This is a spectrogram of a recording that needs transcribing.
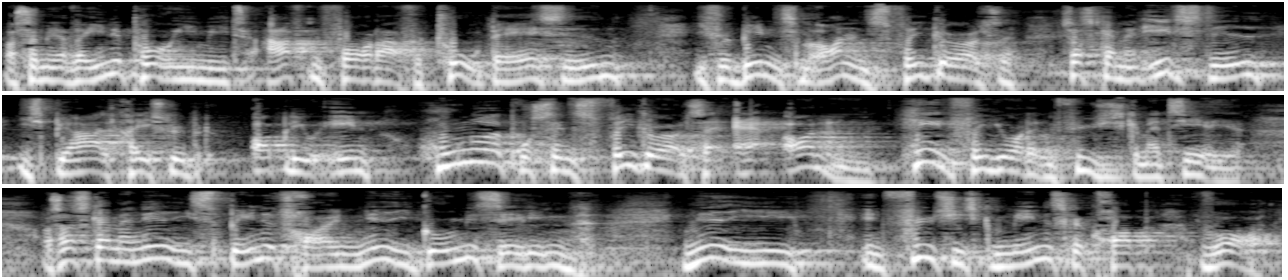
Og som jeg var inde på i mit aftenforedrag for to dage siden, i forbindelse med åndens frigørelse, så skal man et sted i spiralkredsløbet opleve en 100% frigørelse af ånden, helt frigjort af den fysiske materie. Og så skal man ned i spændetrøjen, ned i gummicellen, ned i en fysisk menneskekrop, hvor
